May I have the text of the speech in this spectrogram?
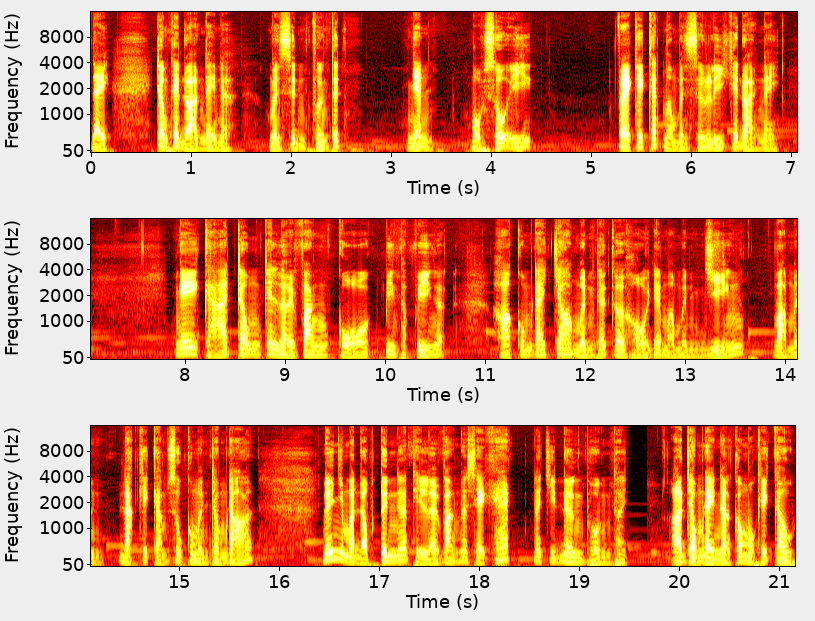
Đây, trong cái đoạn này nè, mình xin phân tích nhanh một số ý về cái cách mà mình xử lý cái đoạn này. Ngay cả trong cái lời văn của biên tập viên á, họ cũng đã cho mình cái cơ hội để mà mình diễn và mình đặt cái cảm xúc của mình trong đó nếu như mà đọc tin á, thì lời văn nó sẽ khác nó chỉ đơn thuần thôi ở trong đây nè có một cái câu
